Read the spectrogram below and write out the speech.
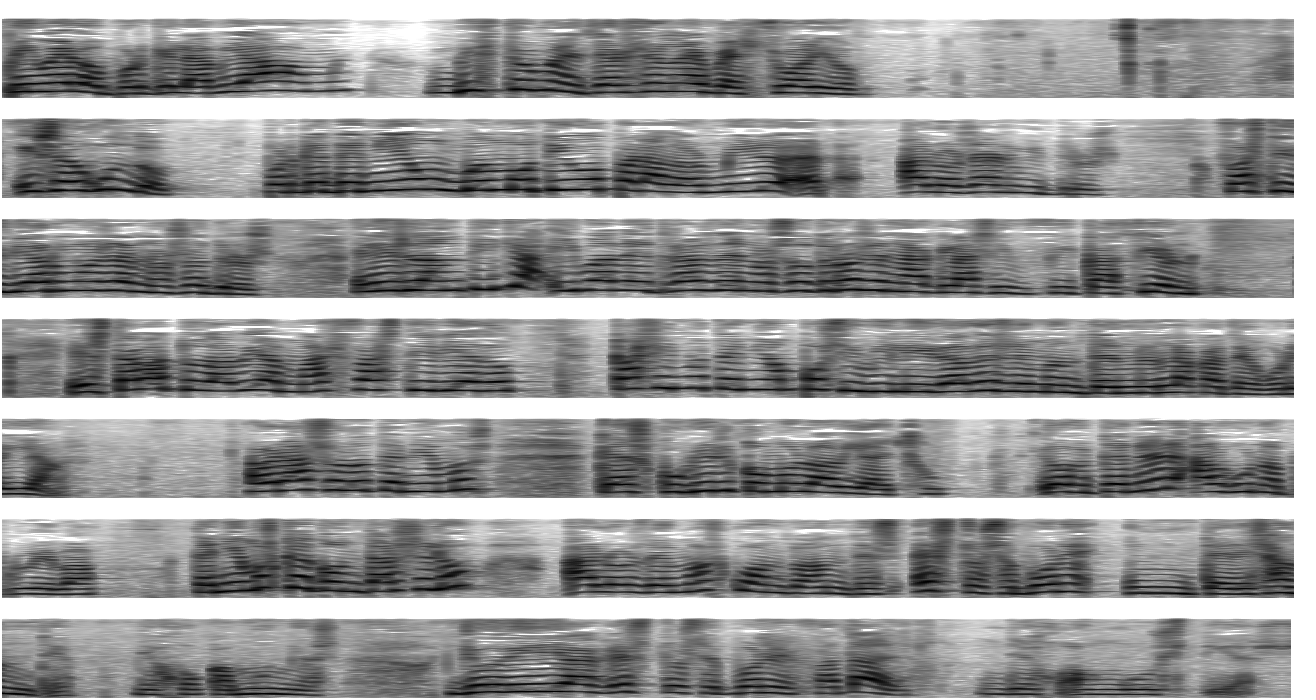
Primero, porque le habían visto meterse en el vestuario. Y segundo, porque tenía un buen motivo para dormir a los árbitros, fastidiarnos a nosotros. El Islantilla iba detrás de nosotros en la clasificación. Estaba todavía más fastidiado, casi no tenían posibilidades de mantener la categoría. Ahora solo teníamos que descubrir cómo lo había hecho y obtener alguna prueba. Teníamos que contárselo a los demás cuanto antes. Esto se pone interesante, dijo Camuñas. Yo diría que esto se pone fatal, dijo Angustias.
